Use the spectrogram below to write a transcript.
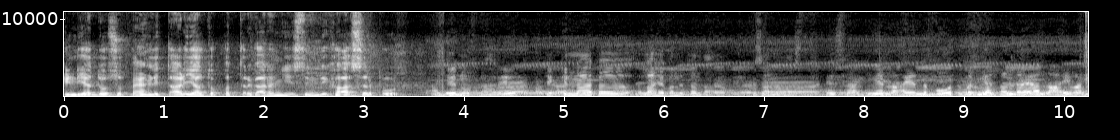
ਇੰਡੀਆ 265 ਲਈ ਧਾਰੀਵਾਲ ਤੋਂ ਪੱਤਰਕਾਰ ਰਣਜੀਤ ਸਿੰਘ ਦੀ ਖਾਸ ਰਿਪੋਰਟ। ਇਹਨੂੰ ਅਪਣਾ ਰਹੇ ਹੋ ਤੇ ਕਿੰਨਾ ਕੁ ਲਾਹੇਵੰਦ ਧੰਦਾ ਕਿਸਾਨਾਂ ਵਾਸਤੇ? ਇਹ ਸਾਡੀ ਇਹ ਲਾਹੇਵੰਦ ਬਹੁਤ ਵਧੀਆ ਧੰਦਾ ਆ। ਲਾਹੇਵੰਦ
